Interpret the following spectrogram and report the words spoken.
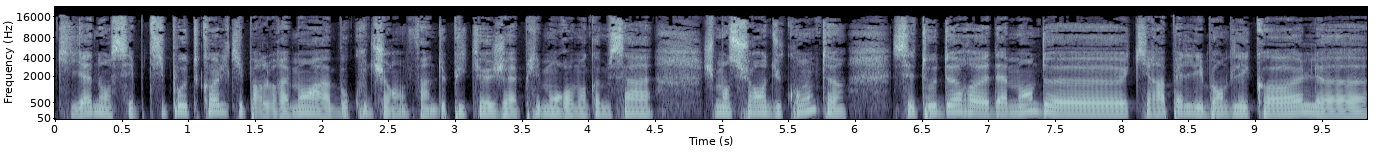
qu'il y a dans ces petits pots de colle qui parlent vraiment à beaucoup de gens. Enfin depuis que j'ai appelé mon roman comme ça, je m'en suis rendu compte. Cette odeur euh, d'amande euh, qui rappelle les bancs de l'école, euh,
